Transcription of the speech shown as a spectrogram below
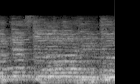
to just glory.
